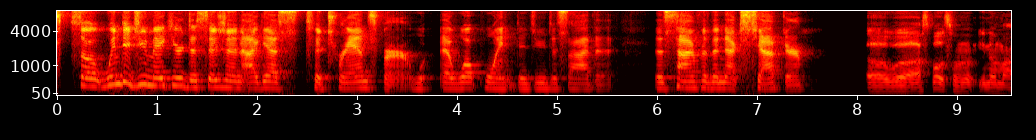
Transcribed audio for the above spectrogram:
so when did you make your decision, I guess, to transfer? At what point did you decide that it's time for the next chapter? Uh, well, I spoke to, you know, my,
